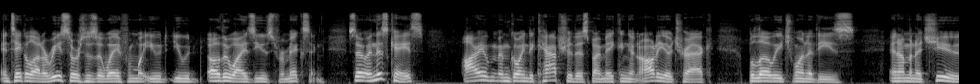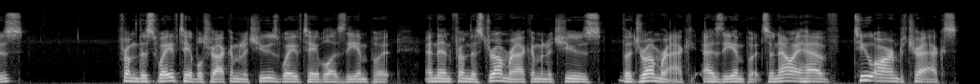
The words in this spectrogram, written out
and take a lot of resources away from what you you would otherwise use for mixing. So in this case, I am going to capture this by making an audio track below each one of these, and I'm going to choose from this wavetable track. I'm going to choose wavetable as the input, and then from this drum rack, I'm going to choose the drum rack as the input. So now I have two armed tracks,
